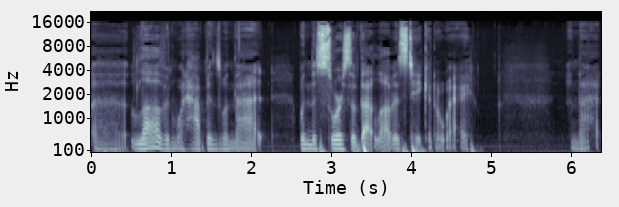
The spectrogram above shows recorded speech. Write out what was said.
uh, love and what happens when that when the source of that love is taken away, and that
